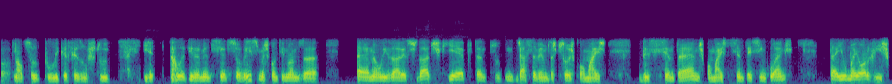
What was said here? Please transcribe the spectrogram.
O Nacional de Saúde Pública fez um estudo relativamente cedo sobre isso, mas continuamos a, a analisar esses dados, que é, portanto, já sabemos as pessoas com mais de 60 anos, com mais de 65 anos, têm o maior risco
